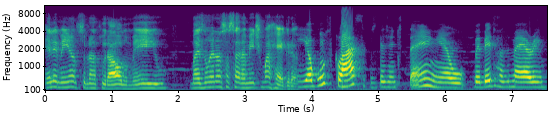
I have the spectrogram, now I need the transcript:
elemento sobrenatural no meio, mas não é necessariamente uma regra. E alguns clássicos que a gente tem é o Bebê de Rosemary,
